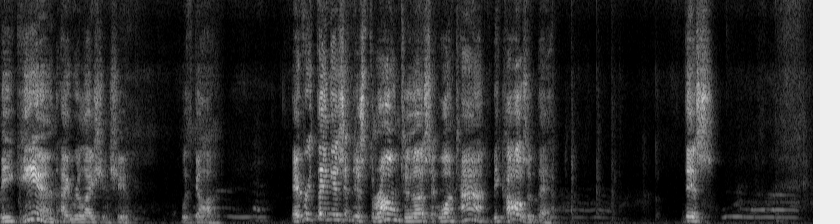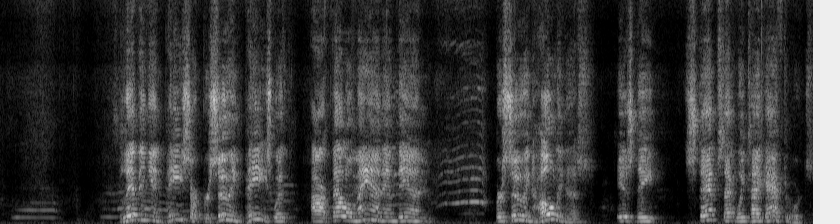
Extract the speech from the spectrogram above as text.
begin a relationship with God. Everything isn't just thrown to us at one time because of that. This living in peace or pursuing peace with our fellow man and then pursuing holiness is the steps that we take afterwards,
